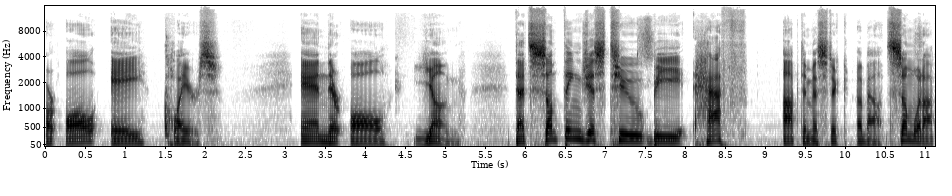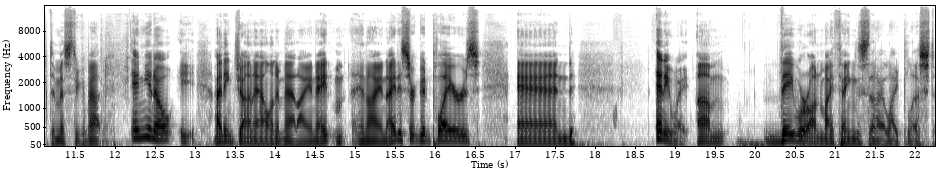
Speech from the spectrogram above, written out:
are all A players. And they're all young. That's something just to be half optimistic about, somewhat optimistic about. And you know, I think John Allen and Matt Ionite and Ioannidis are good players. And anyway, um, they were on my things that I liked list.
